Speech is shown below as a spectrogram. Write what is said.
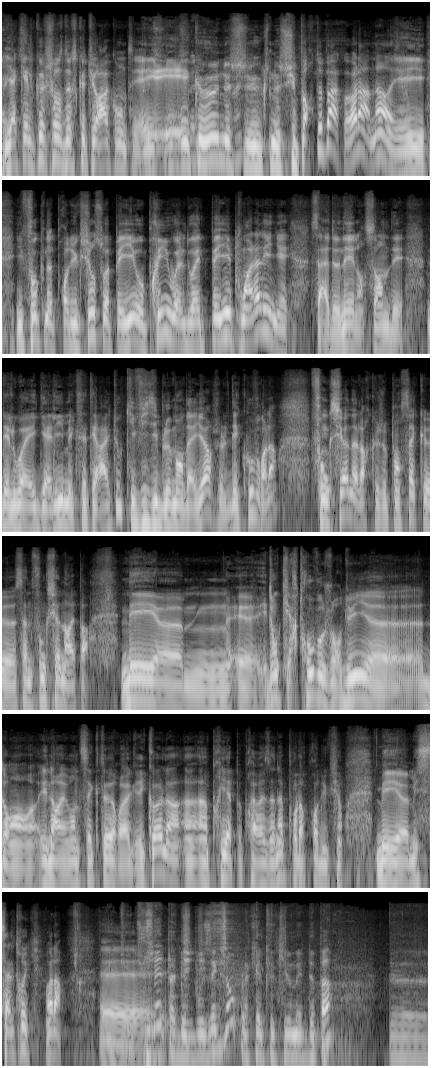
Il y a quelque chose de ce que tu racontes et, et, et que eux ne, su- ne supportent pas. Quoi. Voilà, non, et il faut que notre production soit payée au prix où elle doit être payée, point à la ligne. Et ça a donné l'ensemble des, des lois Egalim, etc. Et tout, qui visiblement d'ailleurs, je le découvre là, fonctionnent alors que je pensais que ça ne fonctionnerait pas. Mais euh, et donc ils retrouvent aujourd'hui euh, dans énormément de secteurs agricoles un, un prix à peu près raisonnable pour leur production. Mais, euh, mais c'est ça le truc, voilà. Tu sais, tu as des beaux exemples à quelques kilomètres de pas. Euh,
